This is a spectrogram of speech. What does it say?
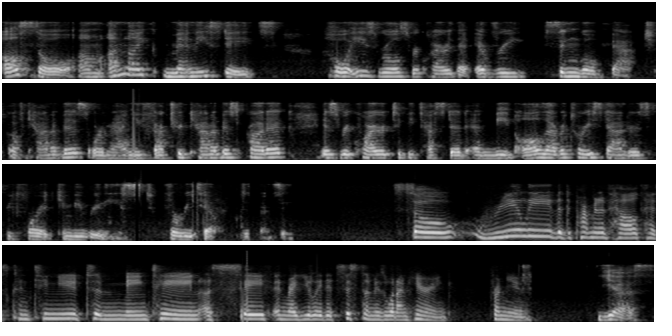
also um, unlike many states Hawaii's rules require that every single batch of cannabis or manufactured cannabis product is required to be tested and meet all laboratory standards before it can be released for retail dispensing. So, really, the Department of Health has continued to maintain a safe and regulated system, is what I'm hearing from you. Yes.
